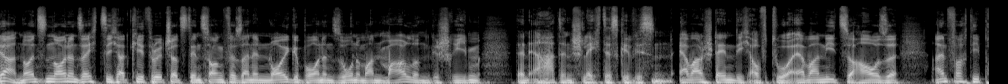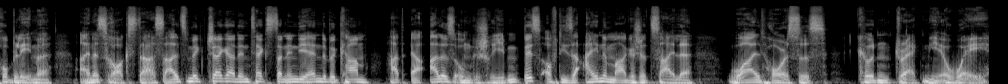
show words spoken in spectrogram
Ja, 1969 hat Keith Richards den Song für seinen neugeborenen Sohnemann Marlon geschrieben, denn er hatte ein schlechtes Gewissen. Er war ständig auf Tour, er war nie zu Hause. Einfach die Probleme eines Rockstars. Als Mick Jagger den Text dann in die Hände bekam, hat er alles umgeschrieben, bis auf diese eine magische Zeile. Wild Horses couldn't drag me away.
